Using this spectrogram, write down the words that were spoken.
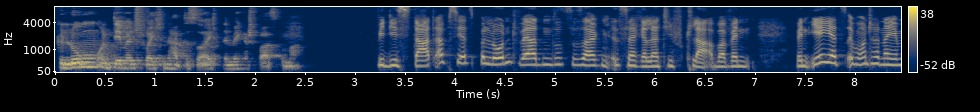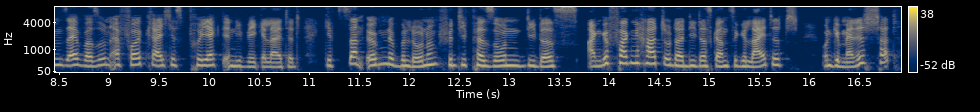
gelungen und dementsprechend hat es euch eine Menge Spaß gemacht wie die Startups jetzt belohnt werden, sozusagen, ist ja relativ klar. Aber wenn, wenn ihr jetzt im Unternehmen selber so ein erfolgreiches Projekt in die Wege leitet, gibt es dann irgendeine Belohnung für die Person, die das angefangen hat oder die das Ganze geleitet und gemanagt hat?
